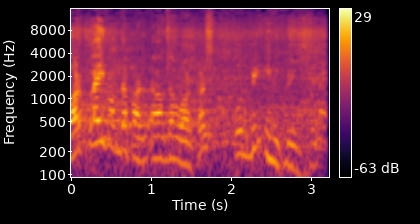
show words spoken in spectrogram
work life of the, of the workers would be increased.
